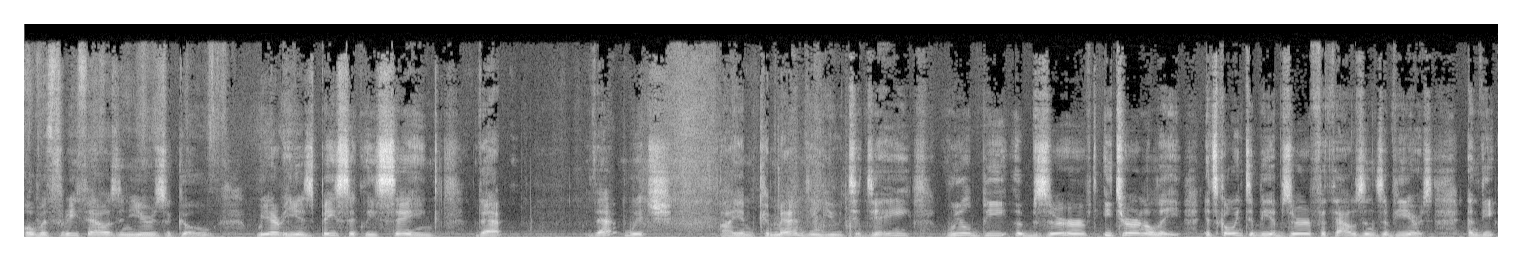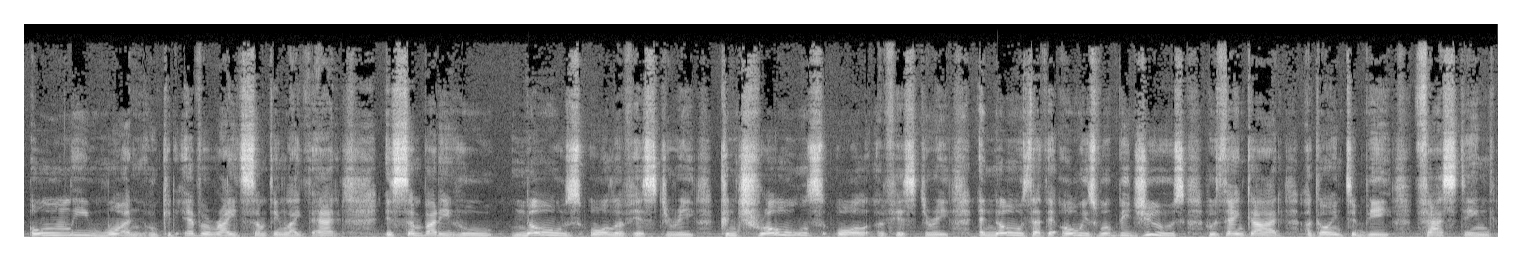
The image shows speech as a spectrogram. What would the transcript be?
over 3,000 years ago where he is basically saying that that which I am commanding you today will be observed eternally. It's going to be observed for thousands of years. And the only one who could ever write something like that is somebody who knows all of history, controls all of history, and knows that there always will be Jews who, thank God, are going to be fasting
